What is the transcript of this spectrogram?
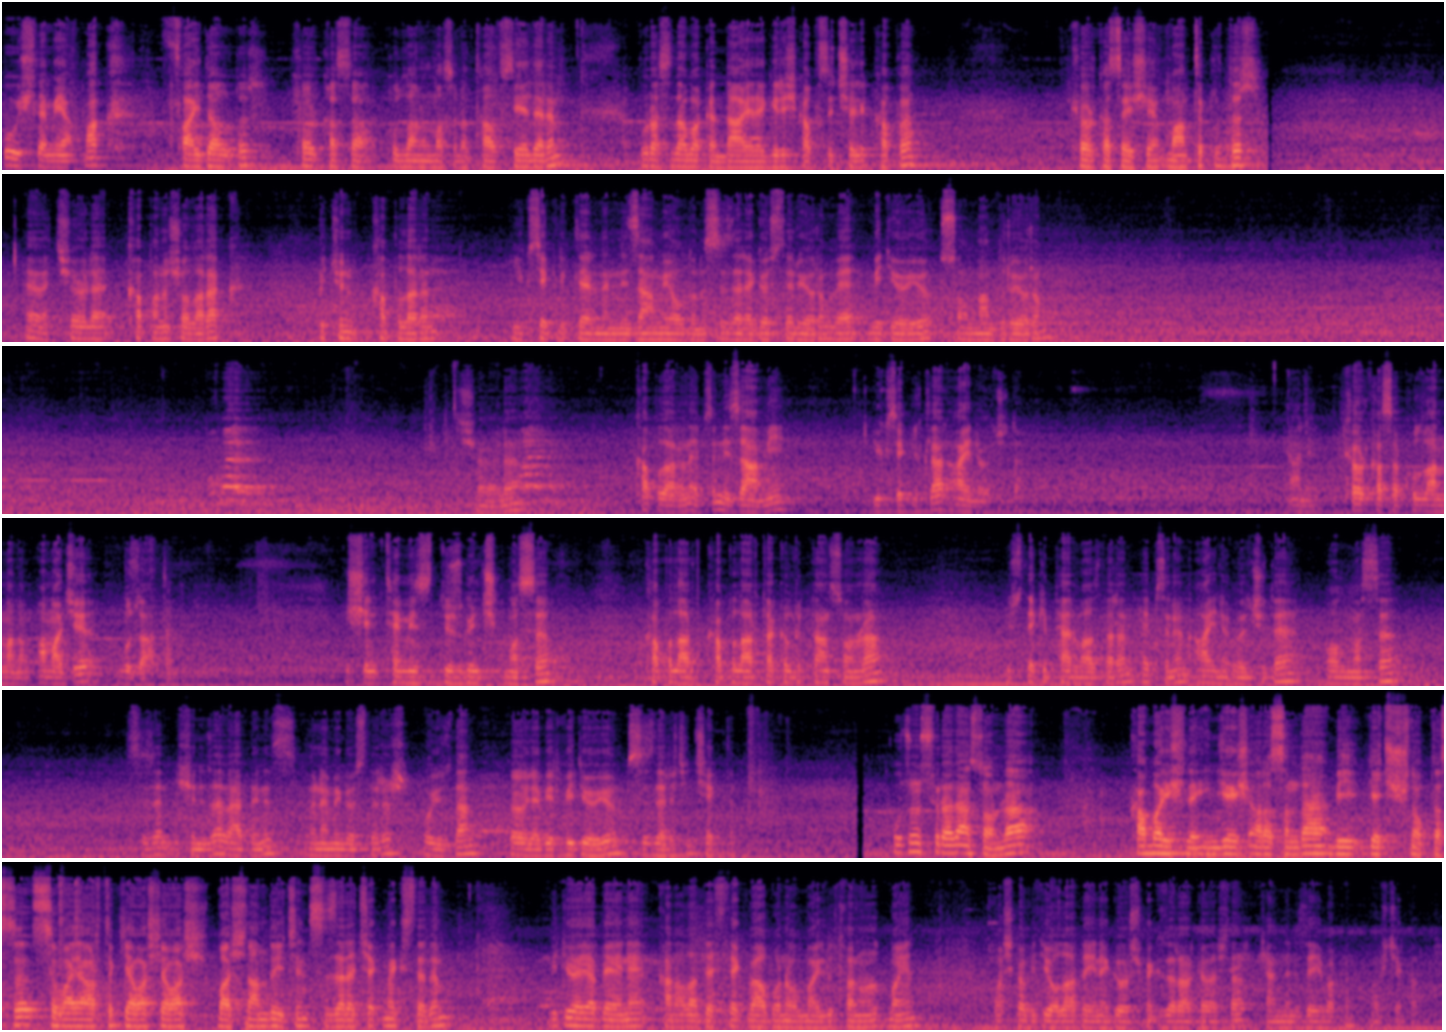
Bu işlemi yapmak faydalıdır. Kör kasa kullanılmasını tavsiye ederim. Burası da bakın daire giriş kapısı çelik kapı. Kör kasa işi mantıklıdır. Evet şöyle kapanış olarak bütün kapıların yüksekliklerinin nizami olduğunu sizlere gösteriyorum ve videoyu sonlandırıyorum. Şöyle kapıların hepsi nizami. Yükseklikler aynı ölçüde. Yani kör kasa kullanmanın amacı bu zaten. İşin temiz, düzgün çıkması. Kapılar kapılar takıldıktan sonra üstteki pervazların hepsinin aynı ölçüde olması sizin işinize verdiğiniz önemi gösterir. O yüzden böyle bir videoyu sizler için çektim. Uzun süreden sonra kaba işle ince iş arasında bir geçiş noktası. Sıvaya artık yavaş yavaş başlandığı için sizlere çekmek istedim. Videoya beğeni, kanala destek ve abone olmayı lütfen unutmayın. Başka videolarda yine görüşmek üzere arkadaşlar. Kendinize iyi bakın. Hoşçakalın.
